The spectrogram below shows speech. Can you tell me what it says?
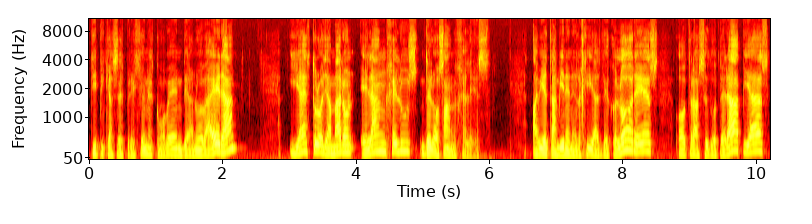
típicas expresiones como ven de la nueva era, y a esto lo llamaron el ángelus de los ángeles. Había también energías de colores, otras pseudoterapias,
